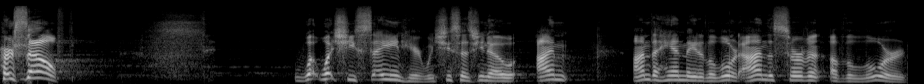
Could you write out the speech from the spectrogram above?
herself. What, what she's saying here when she says, you know, I'm, I'm the handmaid of the Lord, I'm the servant of the Lord,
